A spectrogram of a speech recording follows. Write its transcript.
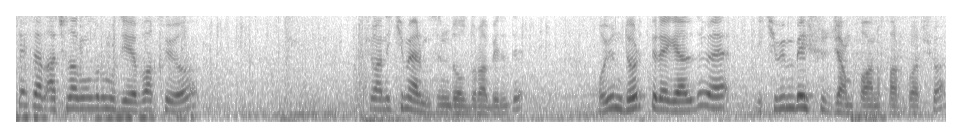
Tekrar açılan olur mu diye bakıyor. Şu an iki mermisini doldurabildi. Oyun 4-1'e geldi ve 2500 can puanı fark var şu an.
